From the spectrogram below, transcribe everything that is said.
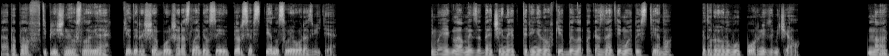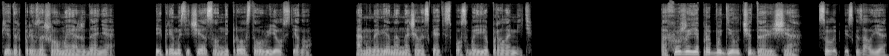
А попав в тепличные условия, кедр еще больше расслабился и уперся в стену своего развития. И моей главной задачей на этой тренировке было показать ему эту стену, которую он в упор не замечал. Но кедр превзошел мои ожидания, и прямо сейчас он не просто увидел стену, а мгновенно начал искать способы ее проломить. «Похоже, я пробудил чудовище», — с улыбкой сказал я,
